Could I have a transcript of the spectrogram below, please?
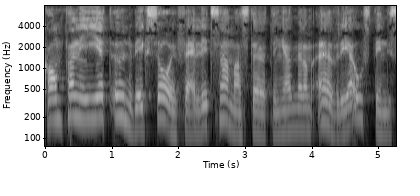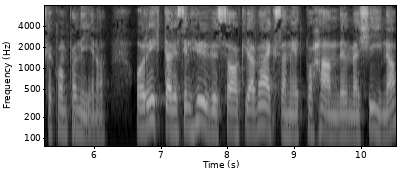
Kompaniet undvek sorgfälligt sammanstötningar med de övriga Ostindiska kompanierna och riktade sin huvudsakliga verksamhet på handel med Kina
